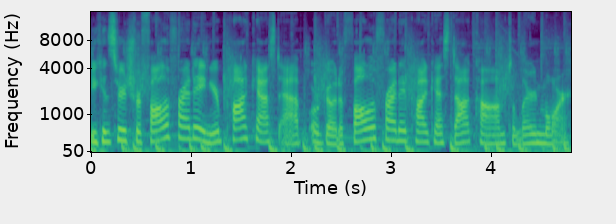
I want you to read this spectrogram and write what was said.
You can search for Follow Friday in your podcast app or go to followfridaypodcast.com to learn more.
